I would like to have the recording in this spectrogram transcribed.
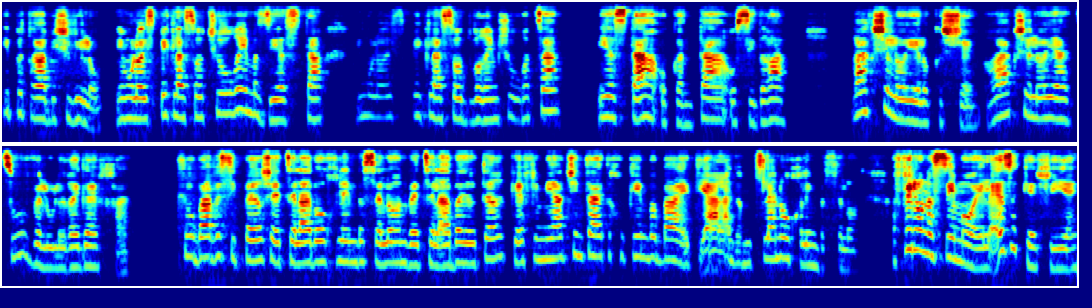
היא פתרה בשבילו. אם הוא לא הספיק לעשות שיעורים, אז היא עשתה. אם הוא לא הספיק לעשות דברים שהוא רצה, היא עשתה, או קנתה, או סידרה. רק שלא יהיה לו קשה, רק שלא יהיה עצוב ולו לרגע אחד. כשהוא בא וסיפר שאצל אבא אוכלים בסלון ואצל אבא יותר כיף, היא מיד שינתה את החוקים בבית. יאללה, גם אצלנו אוכלים בסלון. אפילו נשים אוהל, איזה כיף יהיה.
